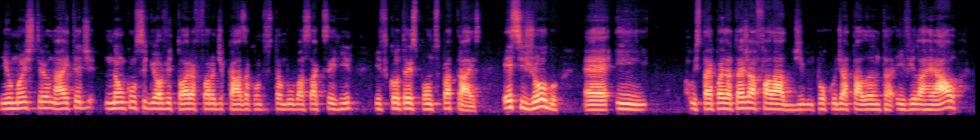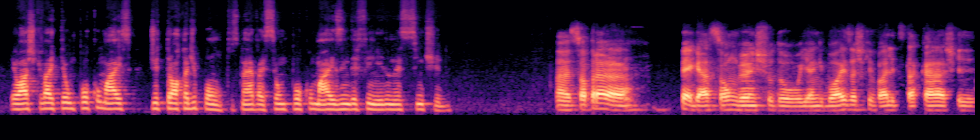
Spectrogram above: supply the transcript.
E o Manchester United não conseguiu a vitória fora de casa contra o Istanbul Basaksehir e ficou três pontos para trás. Esse jogo, é, e o Stein pode até já falar de um pouco de Atalanta e Vila Real, eu acho que vai ter um pouco mais de troca de pontos, né? Vai ser um pouco mais indefinido nesse sentido. Ah, só para pegar só um gancho do Young Boys, acho que vale destacar, acho que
